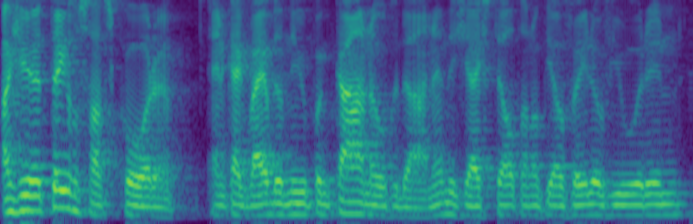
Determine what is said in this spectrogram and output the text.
Als je tegels gaat scoren, en kijk, wij hebben dat nu op een kano gedaan, hè, dus jij stelt dan op jouw VeloViewer in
